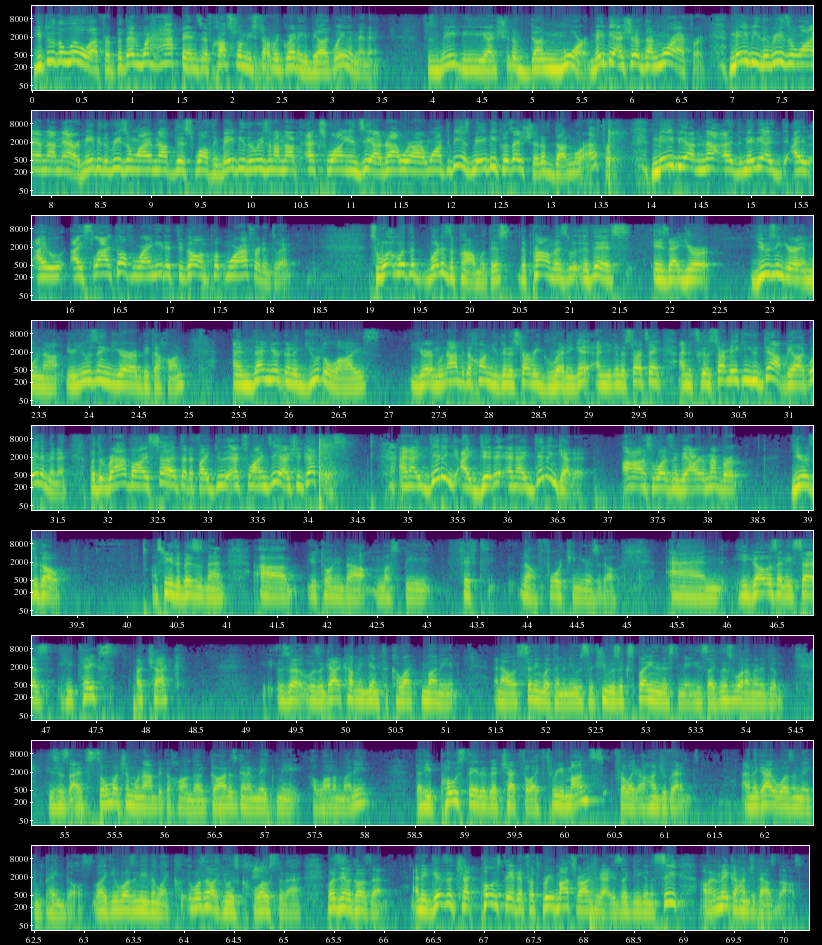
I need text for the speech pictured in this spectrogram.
You do the little effort, but then what happens if Chas you start regretting it? Be like, wait a minute. Says maybe I should have done more. Maybe I should have done more effort. Maybe the reason why I'm not married, maybe the reason why I'm not this wealthy, maybe the reason I'm not X, Y, and Z, I'm not where I want to be is maybe because I should have done more effort. Maybe I'm not. Uh, maybe I, I, I, I slacked off where I needed to go and put more effort into it. So what what, the, what is the problem with this? The problem is with this is that you're using your emunah, you're using your bitachon, and then you're going to utilize your emunah b'tachon, you're going to start regretting it, and you're going to start saying, and it's going to start making you doubt. Be like, wait a minute, but the rabbi said that if I do X, Y, and Z, I should get this, and I didn't. I did it, and I didn't get it. Ah, so what is going to be? I remember years ago, I was speaking to a businessman. Uh, you're talking about must be 15, no, 14 years ago, and he goes and he says he takes a check. It was a, it was a guy coming in to collect money, and I was sitting with him, and he was he was explaining this to me. He's like, "This is what I'm going to do." He says, "I have so much emunah bitachon that God is going to make me a lot of money." That he post dated a check for like three months for like a hundred grand, and the guy wasn't making paying bills. Like he wasn't even like it wasn't like he was close to that. It wasn't even close to that. And he gives a check post dated for three months for a hundred grand. He's like, "You're going to see, I'm going to make a hundred thousand dollars."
